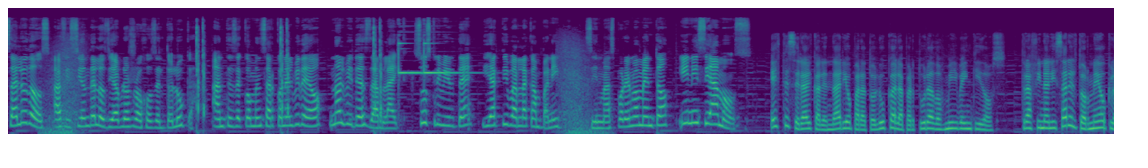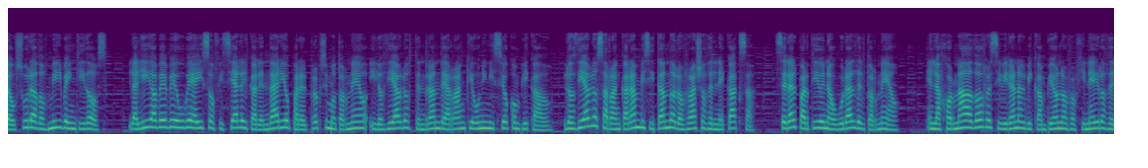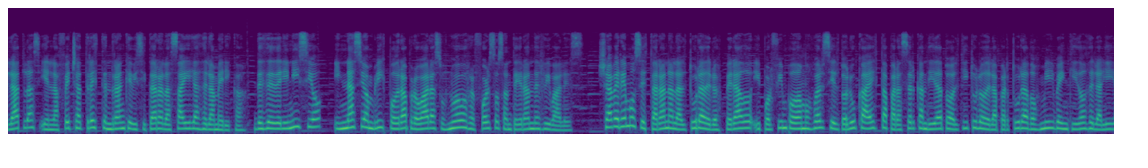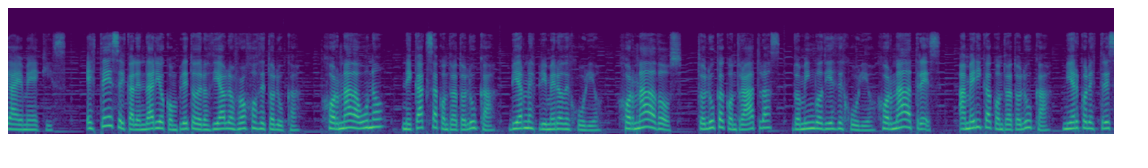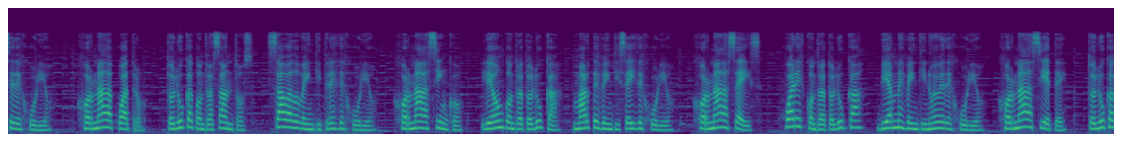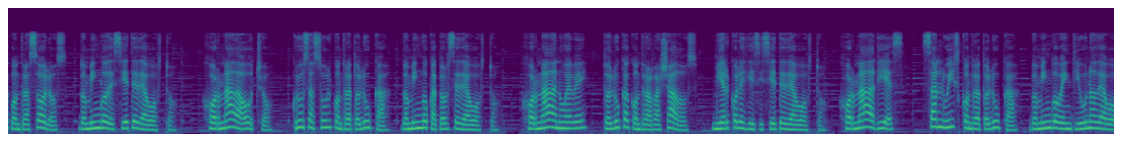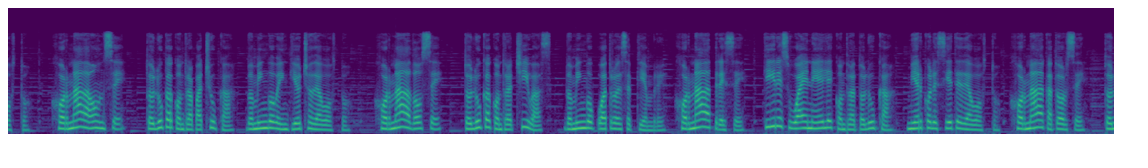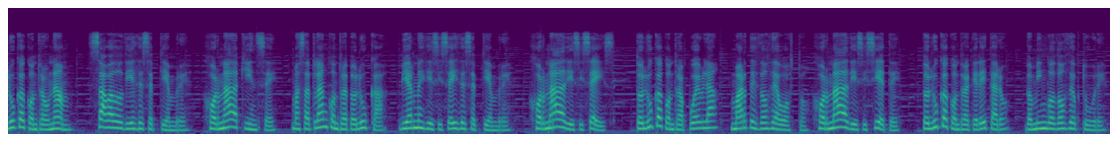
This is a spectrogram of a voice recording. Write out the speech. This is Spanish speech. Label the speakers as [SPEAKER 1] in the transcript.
[SPEAKER 1] Saludos, afición de los Diablos Rojos del Toluca. Antes de comenzar con el video, no olvides dar like, suscribirte y activar la campanita. Sin más por el momento, iniciamos.
[SPEAKER 2] Este será el calendario para Toluca la Apertura 2022. Tras finalizar el torneo Clausura 2022, la Liga BBVA hizo oficial el calendario para el próximo torneo y los Diablos tendrán de arranque un inicio complicado. Los Diablos arrancarán visitando a los Rayos del Necaxa, será el partido inaugural del torneo, en la jornada 2 recibirán al bicampeón los rojinegros del Atlas y en la fecha 3 tendrán que visitar a las Águilas del América. Desde el inicio, Ignacio Ambriz podrá probar a sus nuevos refuerzos ante grandes rivales. Ya veremos si estarán a la altura de lo esperado y por fin podamos ver si el Toluca está para ser candidato al título de la Apertura 2022 de la Liga MX. Este es el calendario completo de los Diablos Rojos de Toluca. Jornada 1, Necaxa contra Toluca, viernes 1 de julio. Jornada 2, Toluca contra Atlas, domingo 10 de julio. Jornada 3, América contra Toluca, miércoles 13 de julio. Jornada 4. Toluca contra Santos, sábado 23 de julio. Jornada 5. León contra Toluca, martes 26 de julio. Jornada 6. Juárez contra Toluca, viernes 29 de julio. Jornada 7. Toluca contra Solos, domingo de 7 de agosto. Jornada 8. Cruz Azul contra Toluca, domingo 14 de agosto. Jornada 9. Toluca contra Rayados, miércoles 17 de agosto. Jornada 10. San Luis contra Toluca, domingo 21 de agosto. Jornada 11, Toluca contra Pachuca, domingo 28 de agosto. Jornada 12, Toluca contra Chivas, domingo 4 de septiembre. Jornada 13, Tigres UANL contra Toluca, miércoles 7 de agosto. Jornada 14, Toluca contra UNAM, sábado 10 de septiembre. Jornada 15, Mazatlán contra Toluca, viernes 16 de septiembre. Jornada 16, Toluca contra Puebla, martes 2 de agosto. Jornada 17, Toluca contra Querétaro, domingo 2 de octubre.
